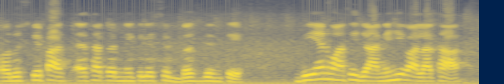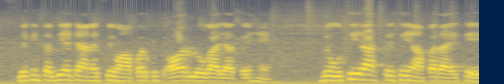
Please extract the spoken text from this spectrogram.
और उसके पास ऐसा करने के लिए सिर्फ़ दस दिन थे। जियन वहाँ से जाने ही वाला था, लेकिन तभी अचानक से वहाँ पर कुछ और लोग आ जाते हैं, जो उसी रास्ते से यहाँ पर आए थे,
